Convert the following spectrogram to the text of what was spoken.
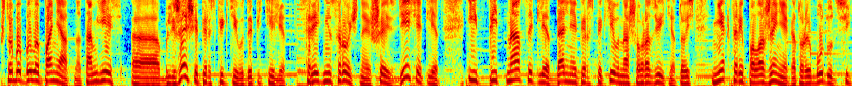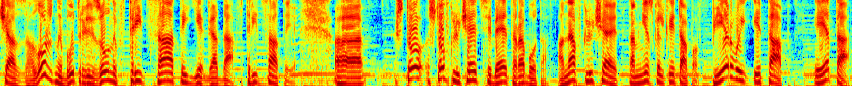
Чтобы было понятно, там есть э, ближайшие перспективы до 5 лет, среднесрочные 6-10 лет и 15 лет дальняя перспектива нашего развития. То есть некоторые положения, которые будут сейчас заложены, будут реализованы в 30-е года, в 30-е. Э, что, что включает в себя эта работа? Она включает там несколько этапов. Первый этап – это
